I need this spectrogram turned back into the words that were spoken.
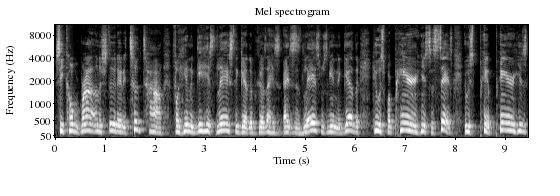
See, Kobe Bryant understood that it took time for him to get his legs together because as his, as his legs was getting together, he was preparing his success. He was preparing his,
